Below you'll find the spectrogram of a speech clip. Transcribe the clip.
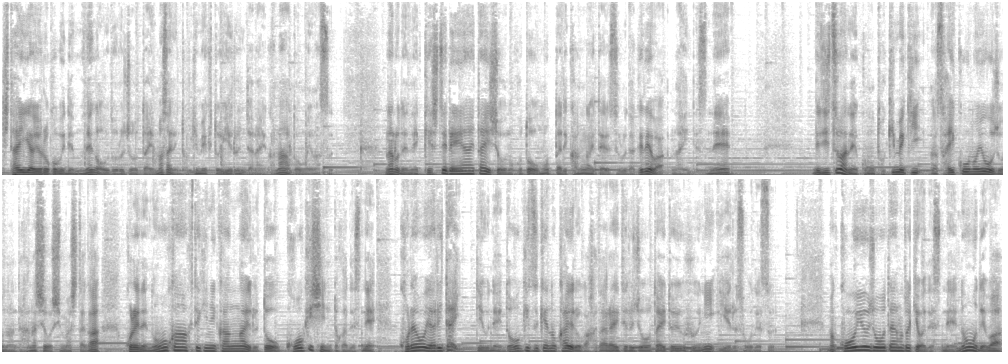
期待や喜びで胸が躍る状態まさにときめきと言えるんじゃないかなと思います。なのでね決して恋愛対象のことを思ったり考えたりするだけではないんですね。で実はねこのときめき最高の養生なんて話をしましたがこれね脳科学的に考えると好奇心とかですねこれをやりたいっていうね動機づけの回路が働いている状態というふうに言えるそうです。まあ、こういう状態の時はですね脳では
